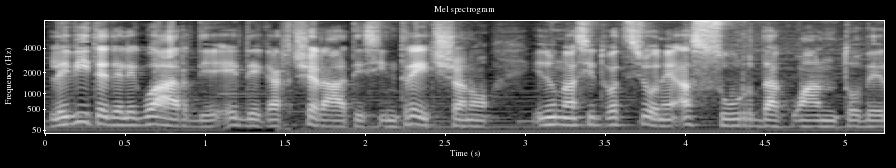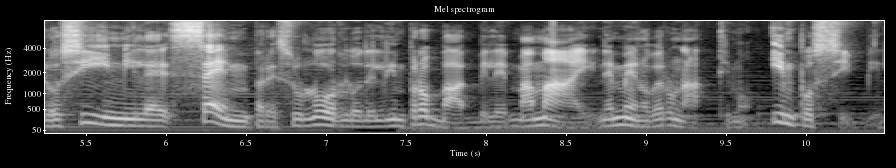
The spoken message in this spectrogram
le vite delle guardie e dei carcerati si intrecciano in una situazione assurda quanto verosimile, sempre sull'orlo dell'improbabile, ma mai, nemmeno per un attimo, impossibile.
